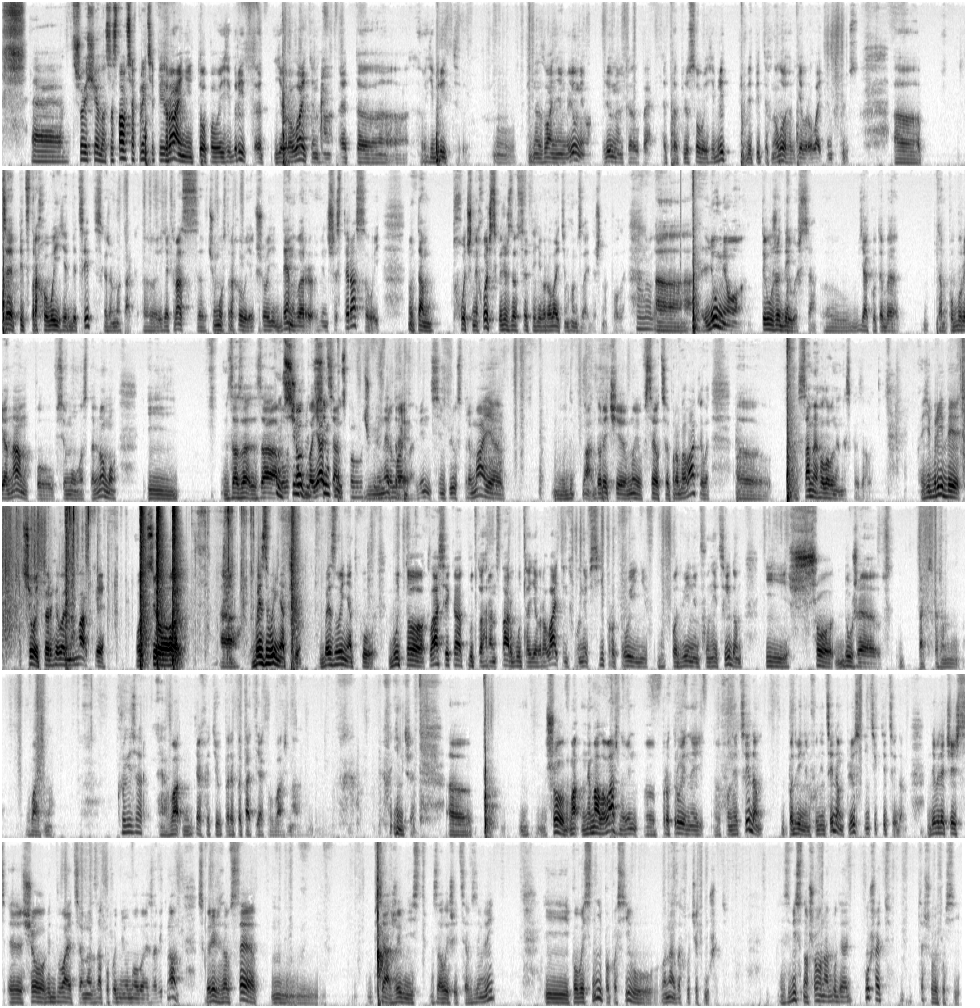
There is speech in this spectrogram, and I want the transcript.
Е, що ще у нас? Остався, в принципі, Крайний топовый гибрид от Евролайтинга – это гибрид ну, под названием Lumio, Lumio КЛП. Это плюсовий гібрид під технологію Eurolighting Plus. Е, Це підстраховий гербіцид, скажімо так. Е, Якраз е, чому страховий? Якщо Денвер він шестирасовий, ну там хоч не хоч, скоріш за все, ти євролайтингом зайдеш на поле. ну, да. А Люміо, ти вже дивишся, е, як у тебе там по бур'янам, по всьому остальному. І за, за, за Ну, вовчок сім бояться плюс по не треба. Він 7 плюс тримає. А, до речі, ми все це пробалакали. Е, Саме головне не сказали. Гібриди цієї торгівельної марки, оцього, без винятку. Без винятку. Будь то класика, будь то Star, будь то Євролайтінг, вони всі протруєні подвійним фунгіцидом. І що дуже, так скажемо, важно. Круїзер. Е, Я хотів перепитати, як важно інше. Е, Що ма- немаловажно, він е, протруєний фунгіцидом, подвійним фунгіцидом плюс інсектицидом. Дивлячись, що відбувається у нас за погодні умови за вікном, скоріш за все, вся живність залишиться в землі. І по весні, по посіву вона захоче кушати. Звісно, що вона буде кушати, те, що ви посієте.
